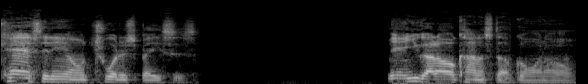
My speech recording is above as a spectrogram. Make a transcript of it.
Cassidy on Twitter spaces. Man, you got all kind of stuff going on.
